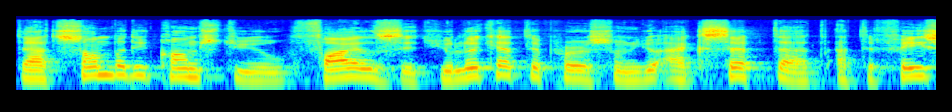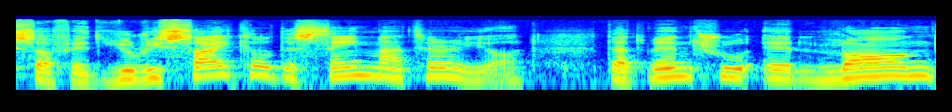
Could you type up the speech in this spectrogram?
that somebody comes to you, files it, you look at the person, you accept that at the face of it, you recycle the same material that went through a long,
